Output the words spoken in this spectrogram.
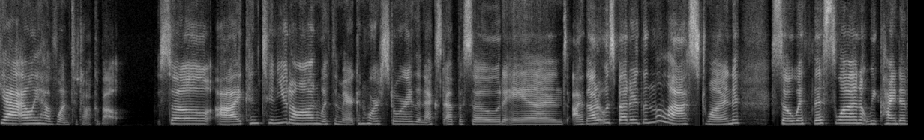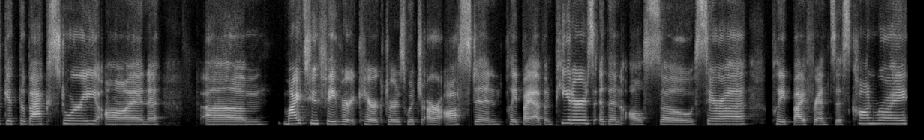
yeah, I only have one to talk about. So I continued on with American Horror Story, the next episode, and I thought it was better than the last one. So with this one, we kind of get the backstory on um my two favorite characters, which are Austin, played by Evan Peters, and then also Sarah, played by Frances Conroy.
